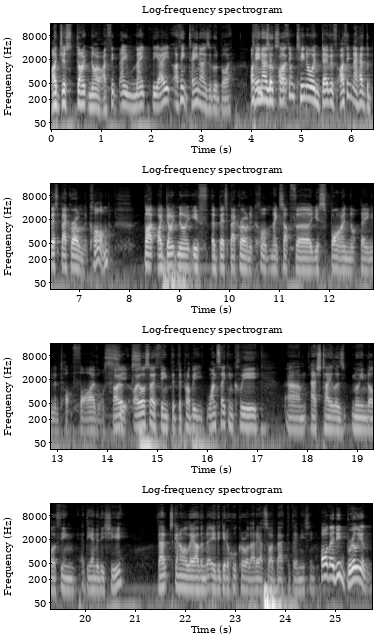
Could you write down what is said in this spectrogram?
I just don't know. I think they make the eight. I think Tino's a good buy. I Tino think, looks I like- think Tino and David. I think they have the best back row in the comp, but I don't know if a best back row in a comp makes up for your spine not being in the top five or I, six. I also think that they're probably once they can clear um, Ash Taylor's million dollar thing at the end of this year, that's going to allow them to either get a hooker or that outside back that they're missing. Oh, they did brilliant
